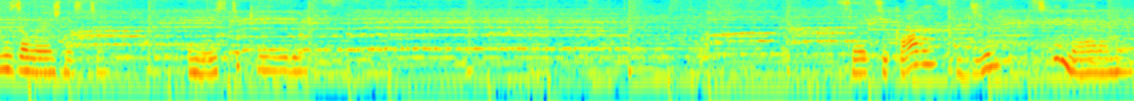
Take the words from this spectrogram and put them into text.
Незалежності у місті Києві. Це цікавий дім з химерами.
